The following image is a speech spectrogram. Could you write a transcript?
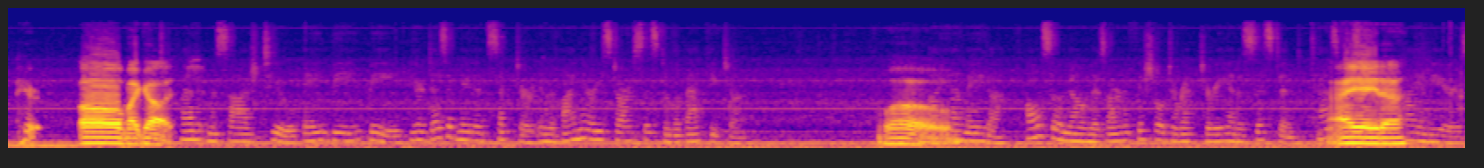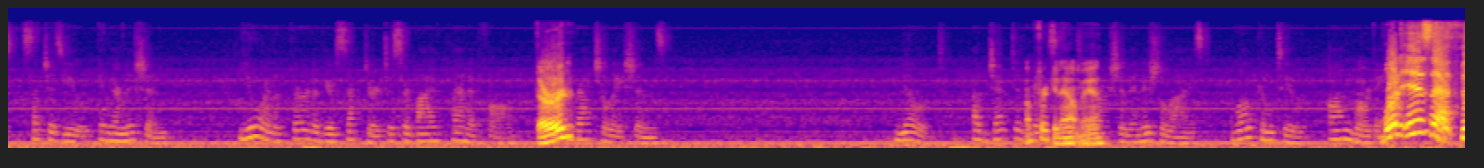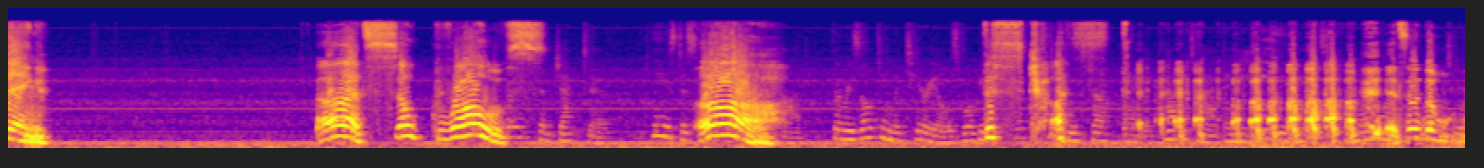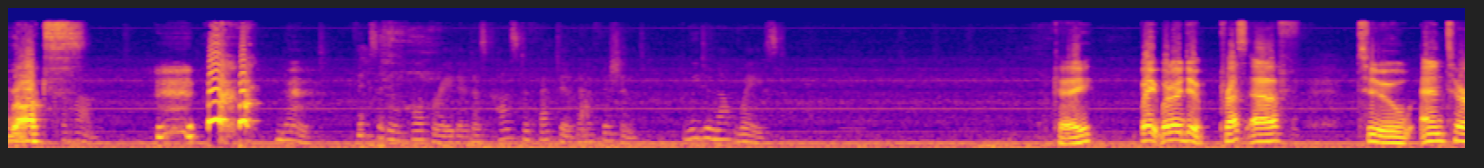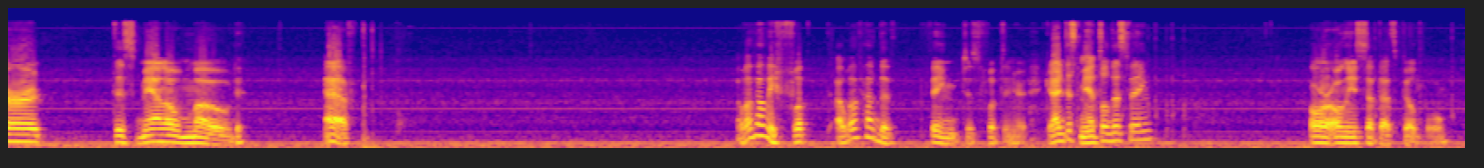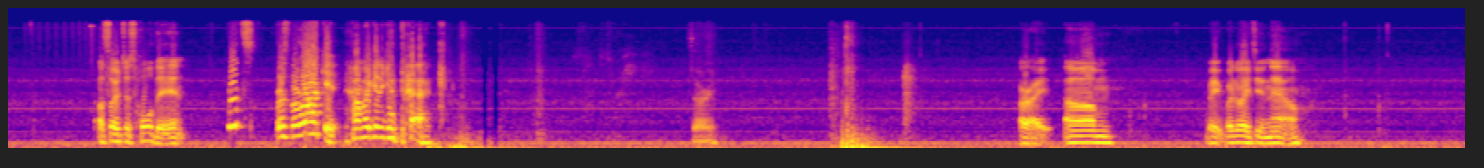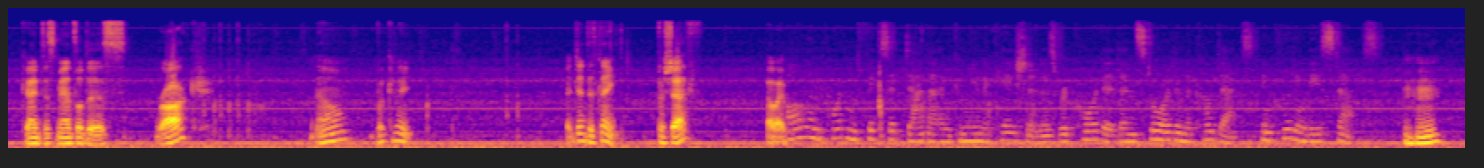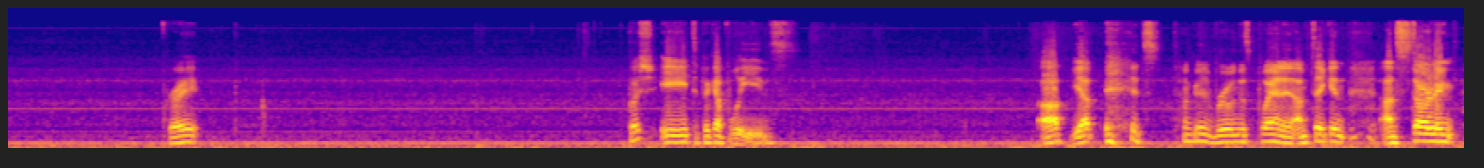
Here. Oh my god. Planet Massage 2 ABB, your designated sector in the binary star system of Akija. I Whoa. am Ada, also known as Artificial Directory and Assistant, Ada. pioneers such as you in their mission. You are the third of your sector to survive planetfall. Third? Congratulations. Note: Objective. I'm freaking out, man. Initialized. Welcome to onboarding. What is that thing? Ugh, it's so gross. Objective. Please discuss Ugh. the resulting materials will be Disgusting. a and ingredients that can no longer It's in the rocks. above. Note: FICSIT Incorporated is cost-effective and efficient. We do not waste. Okay. Wait, what do I do? Press F to enter dismantle mode. F. I love how we flipped. I love how the thing just flipped in here. Can I dismantle this thing? Or only stuff that's buildable? Also, I just hold it and... Where's, my rocket? How am I gonna get back? Sorry. Alright, um... Wait, what do I do now? Can I dismantle this rock? No? What can I... I did the thing. Push Oh, I... All important FICSIT data and communication is recorded and stored in the codex, including these steps. Mm-hmm. Great. Push E to pick up leaves. Up, yep. It's I'm gonna ruin this planet. I'm taking I'm starting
